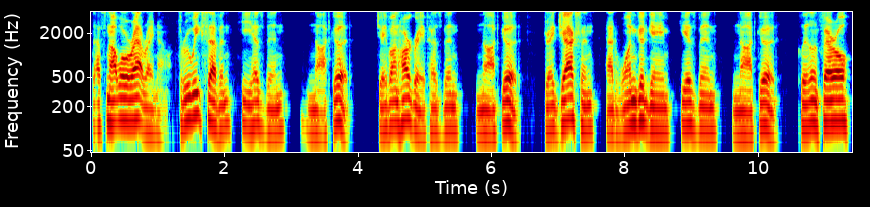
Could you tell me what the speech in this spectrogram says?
that's not where we're at right now. Through week 7 he has been not good. Javon Hargrave has been not good. Drake Jackson had one good game. He has been not good. Clelin Ferrell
